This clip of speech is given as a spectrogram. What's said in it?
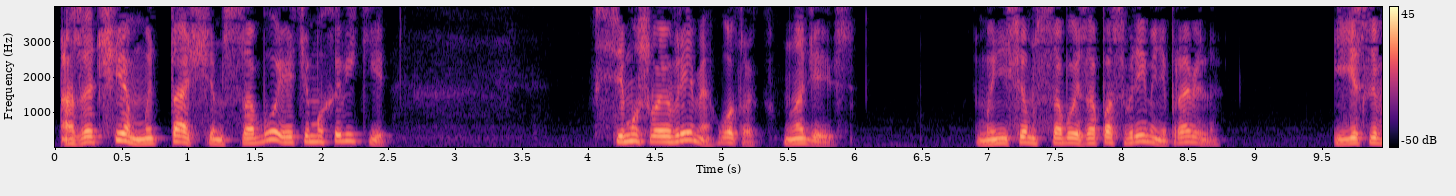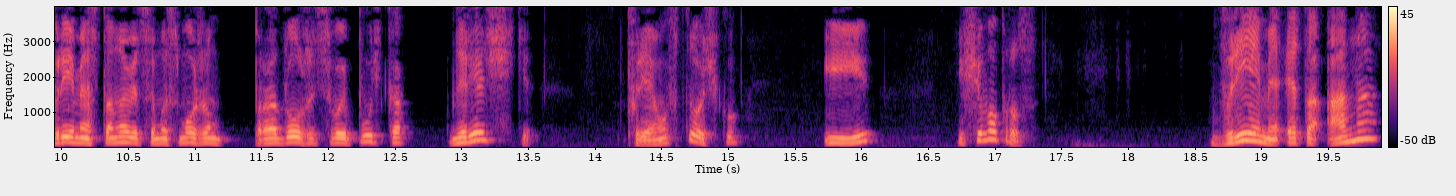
А зачем мы тащим с собой эти маховики? Всему свое время, отрок, надеюсь. Мы несем с собой запас времени, правильно? И если время остановится, мы сможем продолжить свой путь как ныряльщики? Прямо в точку. И? Еще вопрос. Время — это она?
